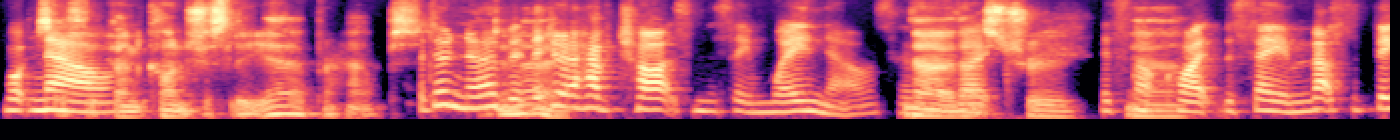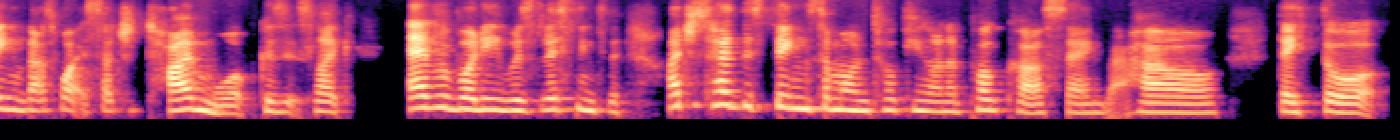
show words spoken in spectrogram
what now? unconsciously. Yeah, perhaps. I don't know, I don't but they don't have charts in the same way now. So No, like, that's true. it's Yeah. not quite the same. That's the thing. That's why it's such a time warp because it's like everybody was listening to. The, I just heard this thing, someone talking on a podcast saying about how they thought,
